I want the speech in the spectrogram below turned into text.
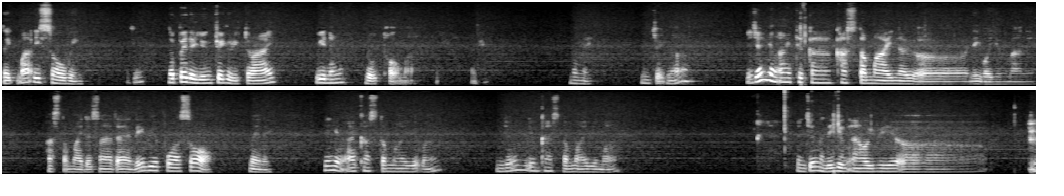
Sigma is solving OK នៅពេលដែលយើងចុច retry វានឹង load ធំមក OK ហ្នឹងហើយយើងចុចមក អញ្ចឹងយើងអាចធ្វើការ customize នៅនេះរបស់យើងបាននេះ customize ដោយសារតែនេះវាពណ៌សមែនទេអញ្ចឹងយើងអាច customize វាបានអញ្ចឹងយើង customize វាមកអញ្ចឹងអានេះយើងឲ្យវាអឺ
